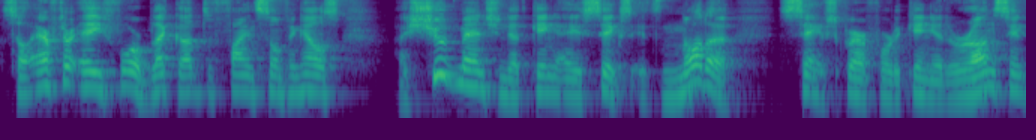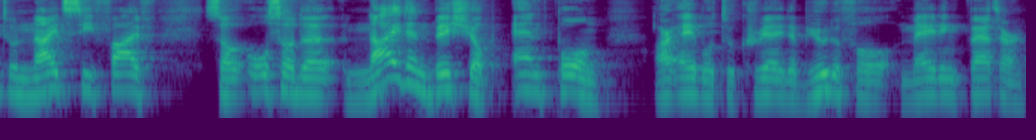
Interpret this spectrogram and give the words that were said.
So after a4 black got to find something else I should mention that king a6, it's not a safe square for the king. It runs into knight c5. So also the knight and bishop and pawn are able to create a beautiful mating pattern.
